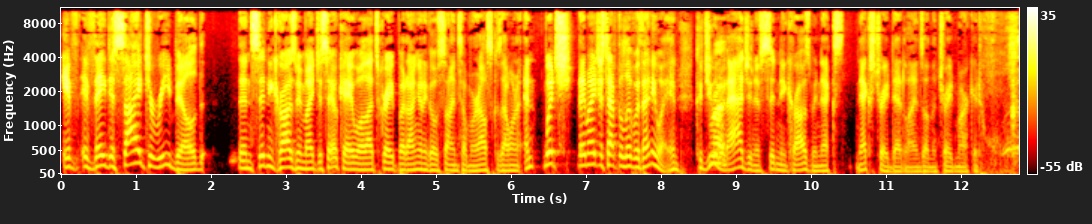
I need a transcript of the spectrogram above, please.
if if they decide to rebuild, then Sidney Crosby might just say, "Okay, well that's great, but I'm going to go sign somewhere else because I want to." And which they might just have to live with anyway. And could you Right. imagine if Sidney Crosby next next trade deadline's on the trade market?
